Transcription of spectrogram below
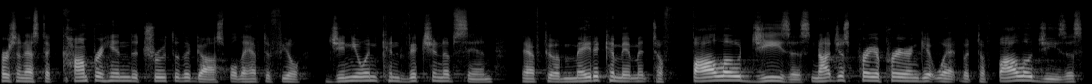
Person has to comprehend the truth of the gospel. They have to feel genuine conviction of sin. They have to have made a commitment to follow Jesus, not just pray a prayer and get wet, but to follow Jesus.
